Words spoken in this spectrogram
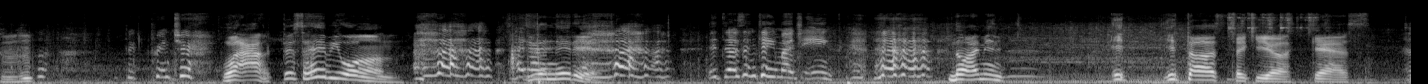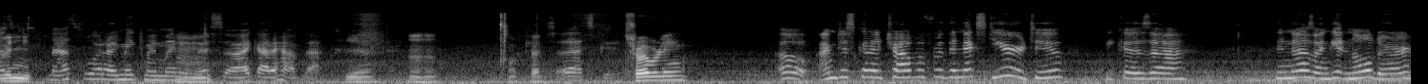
Mm-hmm. Big printer. Wow, this heavy one. I You don't, need it. it doesn't take much ink. No, I mean, it it does take your gas. That's, When you, that's what I make my money Mm. with, so I gotta have that. yeah. Mm-hmm. Okay. So that's good. Traveling. Oh, I'm just gonna travel for the next year or two because uh, who knows? I'm getting older.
